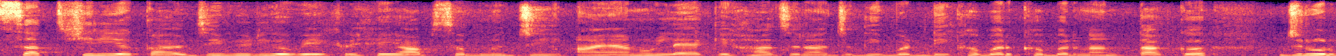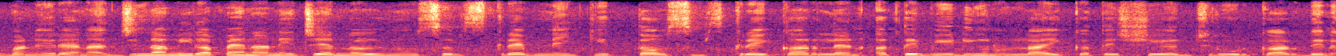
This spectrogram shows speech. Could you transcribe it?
ਸਤਿ ਸ਼੍ਰੀ ਅਕਾਲ ਜੀ। ਵੀਡੀਓ ਵੇਖ ਰਹੇ ਆਪ ਸਭ ਨੂੰ ਜੀ। ਆਇਆਂ ਨੂੰ ਲੈ ਕੇ ਹਾਜ਼ਰ ਅੱਜ ਦੀ ਵੱਡੀ ਖਬਰ। ਖਬਰਨਾਂ ਤੱਕ ਜਰੂਰ ਬਣੇ ਰਹਿਣਾ। ਜਿਨ੍ਹਾਂ ਵੀਰਾਂ ਭੈਣਾਂ ਨੇ ਚੈਨਲ ਨੂੰ ਸਬਸਕ੍ਰਾਈਬ ਨਹੀਂ ਕੀਤਾ, ਉਹ ਸਬਸਕ੍ਰਾਈਬ ਕਰ ਲੈਣ ਅਤੇ ਵੀਡੀਓ ਨੂੰ ਲਾਈਕ ਅਤੇ ਸ਼ੇਅਰ ਜਰੂਰ ਕਰ ਦੇਣ।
